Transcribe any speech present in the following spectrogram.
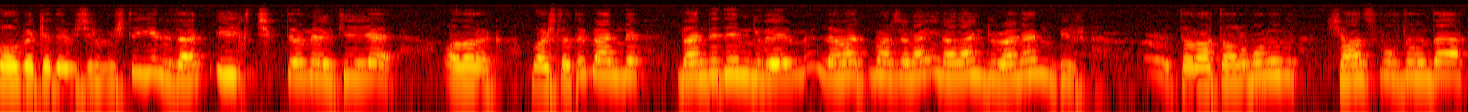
sol beke devşirmişti. Yeniden ilk çıktığı mevkiye alarak başladı. Ben de ben dediğim gibi Levent Mercan'a inanan, güvenen bir e, taraftarım. Onun şans bulduğunda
